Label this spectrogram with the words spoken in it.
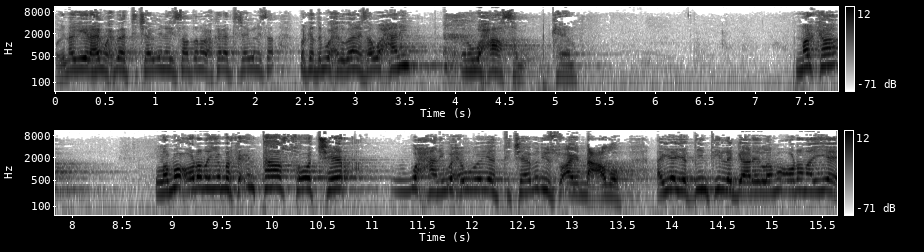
oo inagii lahayn waxbaad tijaabinaysa haddana wax kalaad tijaabinaysaa marka dambe waxad ogaanaysaa waxani inuu waxaasam keeno. Marka lama odhanayo marka intaasoo jeer waxani waxa weeyaan tijaabadiisu ay dhacdo ayaa yaqiintii la gaadhay lama odhanaye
